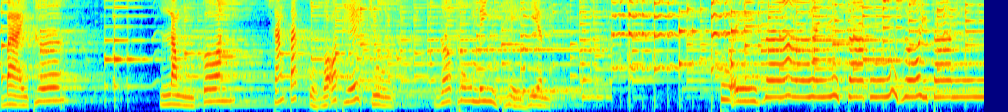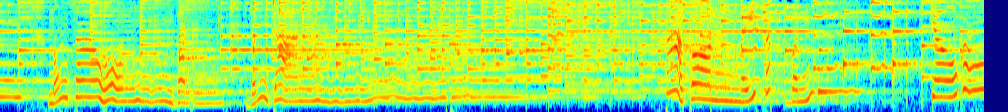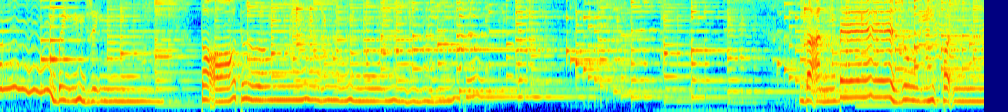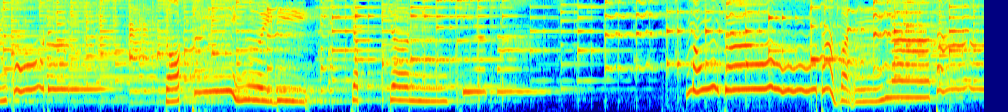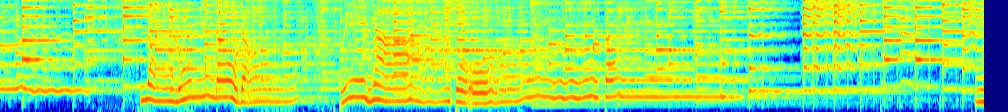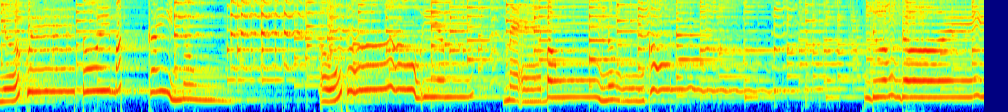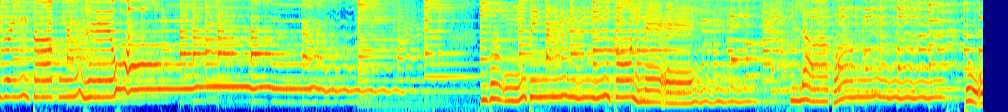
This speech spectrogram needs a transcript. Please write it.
Bài thơ Lòng con, sáng tác của Võ Thế Chủ do Thu Minh thể hiện. Tuổi già hành sắc rồi tan, Mong sao hồn vận dâng tràn yêu thương Ta còn mấy khắc vấn vương Cháu con bình rịnh, tỏ thương nguồn cơn bạn bè rủi phận cô đơn xót thấy người bị chập chờn chia xa. Mong sao ta vẫn là ta? Lòng luôn đau đầu quê nhà tổ tông. Nhớ quê tôi mắt cay nồng, ấu thơ âu yếm, mẹ bông nựng con. Đường đời gánh tạc heo vững tin con mẹ là con thủ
